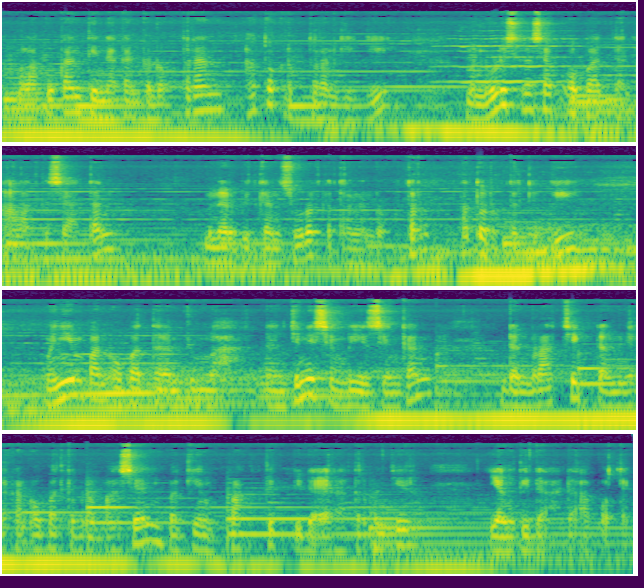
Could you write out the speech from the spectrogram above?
melakukan tindakan kedokteran atau kedokteran gigi, menulis resep obat dan alat kesehatan, menerbitkan surat keterangan dokter atau dokter gigi, menyimpan obat dalam jumlah dan jenis yang diizinkan, dan meracik dan menyerahkan obat kepada pasien bagi yang praktik di daerah terpencil yang tidak ada apotek.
